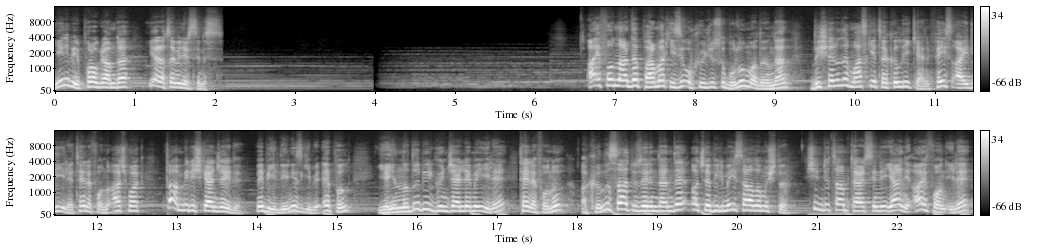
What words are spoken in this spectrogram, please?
yeni bir programda yaratabilirsiniz. iPhone'larda parmak izi okuyucusu bulunmadığından dışarıda maske takılıyken Face ID ile telefonu açmak tam bir işkenceydi. Ve bildiğiniz gibi Apple yayınladığı bir güncelleme ile telefonu akıllı saat üzerinden de açabilmeyi sağlamıştı. Şimdi tam tersini yani iPhone ile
